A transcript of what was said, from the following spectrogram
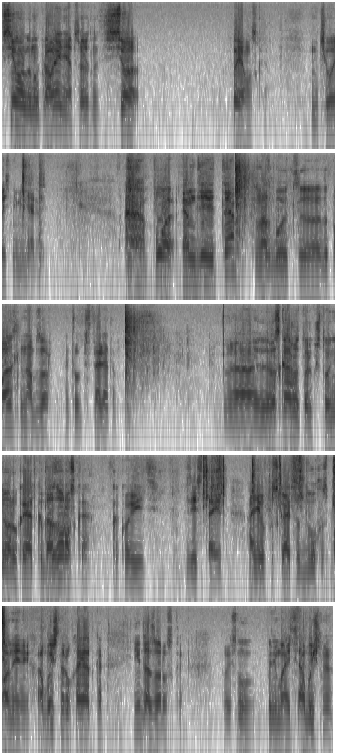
все органы управления, абсолютно все ПМовское ничего здесь не меняли. По М9Т у нас будет э, дополнительный обзор этого пистолета. Э, расскажу только, что у него рукоятка дозоровская, как вы видите, здесь стоит. Они выпускаются в двух исполнениях. Обычная рукоятка и дозоровская. То есть, ну, понимаете, обычную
